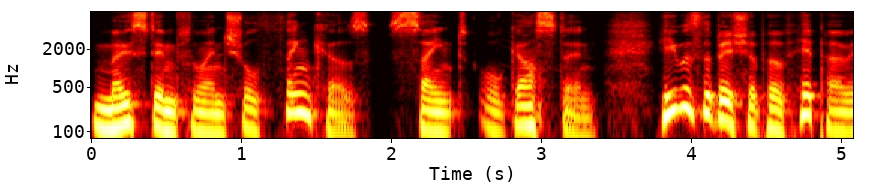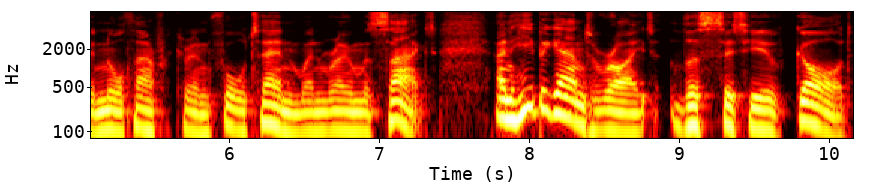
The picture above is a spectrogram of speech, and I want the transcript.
most influential thinkers, Saint Augustine. He was the bishop of Hippo in North Africa in 410 when Rome was sacked, and he began to write The City of God,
